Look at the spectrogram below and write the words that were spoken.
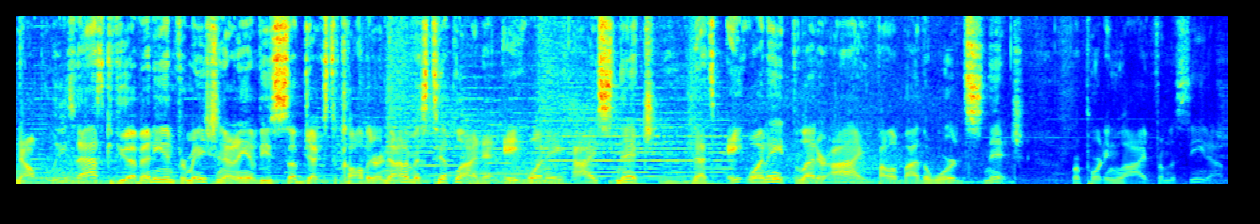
Now, police ask if you have any information on any of these subjects to call their anonymous tip line at 818 I Snitch. That's 818, the letter I, followed by the word snitch. Reporting live from the scene. I'm-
